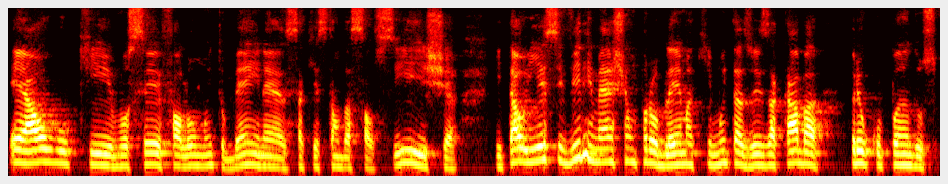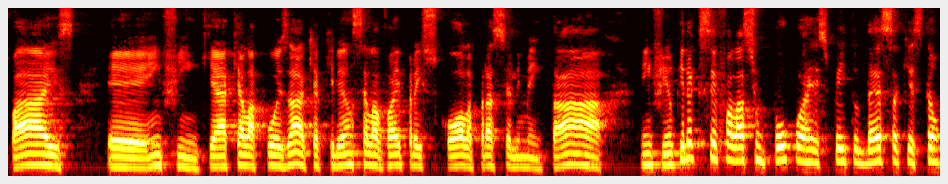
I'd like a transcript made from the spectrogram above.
é algo que você falou muito bem, né? Essa questão da salsicha e tal. E esse vira e mexe é um problema que muitas vezes acaba preocupando os pais é, enfim, que é aquela coisa ah, que a criança ela vai para a escola para se alimentar, enfim, eu queria que você falasse um pouco a respeito dessa questão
